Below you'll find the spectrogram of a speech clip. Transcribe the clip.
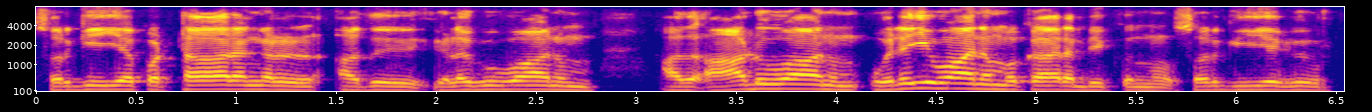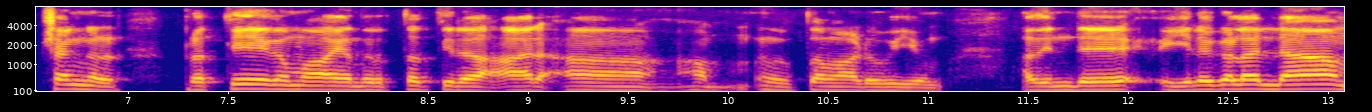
സ്വർഗീയ കൊട്ടാരങ്ങൾ അത് ഇളകുവാനും അത് ആടുവാനും ഉലയുവാനും ഒക്കെ ആരംഭിക്കുന്നു. സ്വർഗീയ വൃക്ഷങ്ങൾ പ്രത്യേകമായ നൃത്തത്തിൽ നൃത്തമാടുകയും അതിന്റെ ഇലകളെല്ലാം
